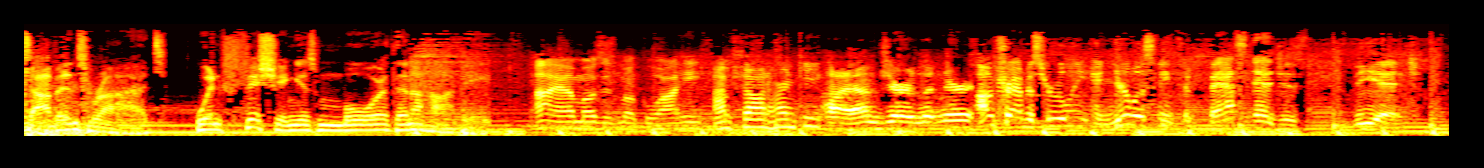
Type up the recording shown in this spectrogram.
Dobyns Rods, when fishing is more than a hobby. Hi, I'm Moses Mokuahi. I'm Sean Hernke. Hi, I'm Jared Littner. I'm Travis Hurley, and you're listening to Bass Edge's The Edge.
